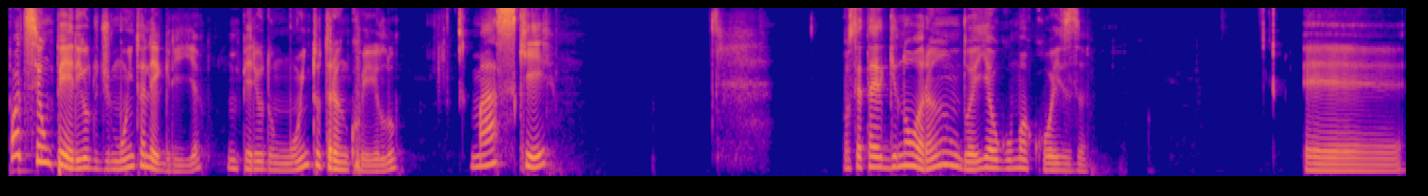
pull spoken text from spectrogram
Pode ser um período de muita alegria, um período muito tranquilo, mas que você está ignorando aí alguma coisa. É...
